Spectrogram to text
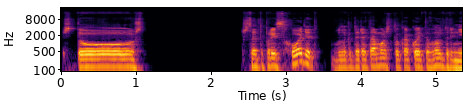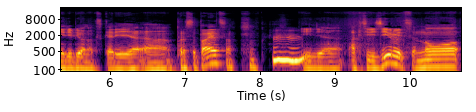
что, что это происходит благодаря тому, что какой-то внутренний ребенок скорее э, просыпается mm-hmm. или активизируется, но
